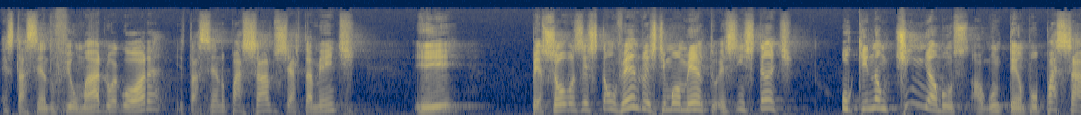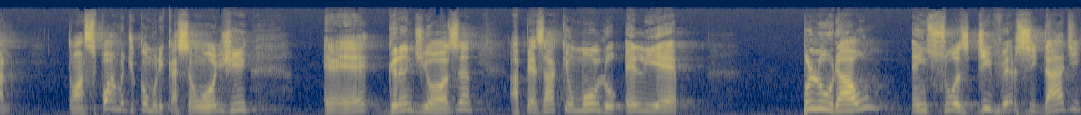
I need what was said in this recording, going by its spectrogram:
Está sendo filmado agora, está sendo passado certamente, e pessoas estão vendo este momento, este instante, o que não tínhamos algum tempo passado. Então, as formas de comunicação hoje é grandiosa, apesar que o mundo ele é plural em suas diversidades,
